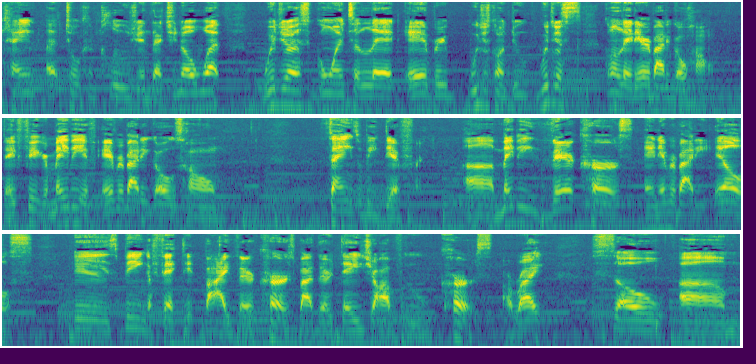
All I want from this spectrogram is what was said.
came uh, to a conclusion that you know what, we're just going to let every, we're just going to do, we're just going to let everybody go home. They figure maybe if everybody goes home, things will be different. Uh, maybe their curse and everybody else is being affected by their curse, by their deja vu curse. All right. So, um,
